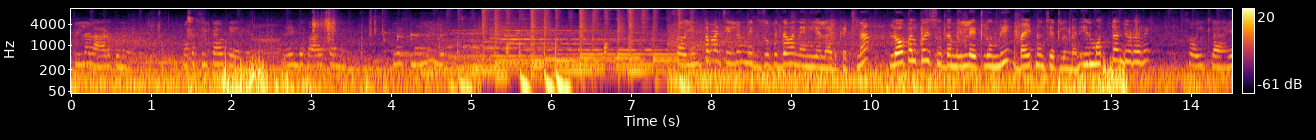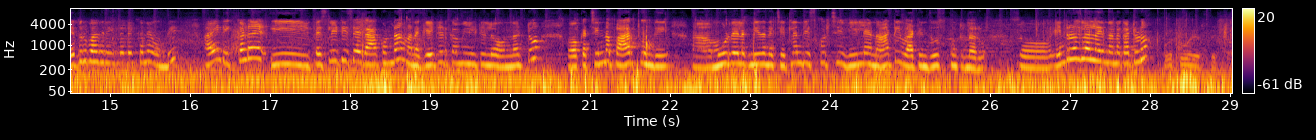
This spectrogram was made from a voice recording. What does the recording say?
పిల్లలు ఆడుకున్నారు ఒక సిట్అవుట్ ఏరియా రెండు బాల్కనీ ప్లస్ మళ్ళీ సో ఇంత మంచి ఇల్లుని మీకు చూపిద్దామని నేను ఇవాళ అడిగొచ్చిన. లోపలికి పోయి చూద్దాం ఇల్లు ఎట్లుంది బయట నుంచి ఎట్లుందని. ఇది మొత్తం చూడండి సో ఇట్లా ఎదురు ఇళ్ళ లెక్కనే ఉంది. అండ్ ఇక్కడ ఈ ఫెసిలిటీసే కాకుండా మన గేటెడ్ కమ్యూనిటీలో ఉన్నట్టు ఒక చిన్న పార్క్ ఉంది. మూడు వేలకు మీదనే చెట్లను తీసుకొచ్చి వీళ్ళే నాటి వాటిని చూసుకుంటున్నారు. సో ఎన్ని రోజులలో అయిందన్న కట్టుడు?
